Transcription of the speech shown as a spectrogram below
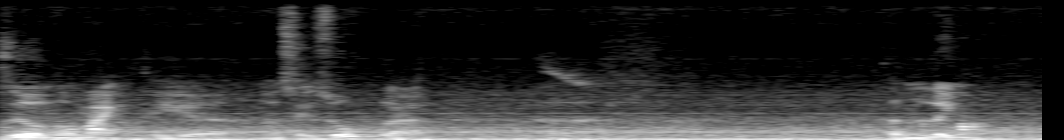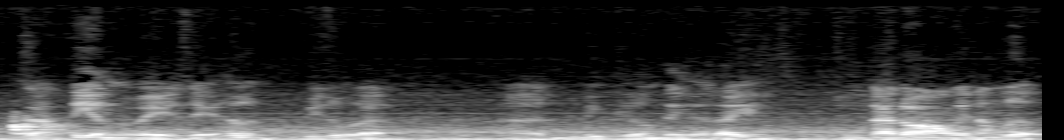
dương nó mạnh thì uh, nó sẽ giúp là uh, thần linh ra tiên về dễ hơn. Ví dụ là uh, bình thường để ở đây chúng ta đo cái năng lượng.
